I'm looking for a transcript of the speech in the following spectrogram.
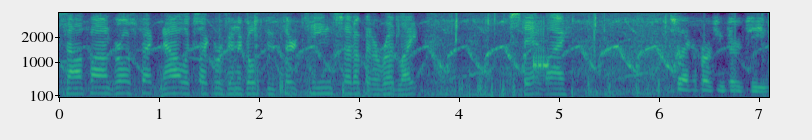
Southbound Groesbeck now looks like we're going to go through 13, set up at a red light. Stand by. Strike approaching 13.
